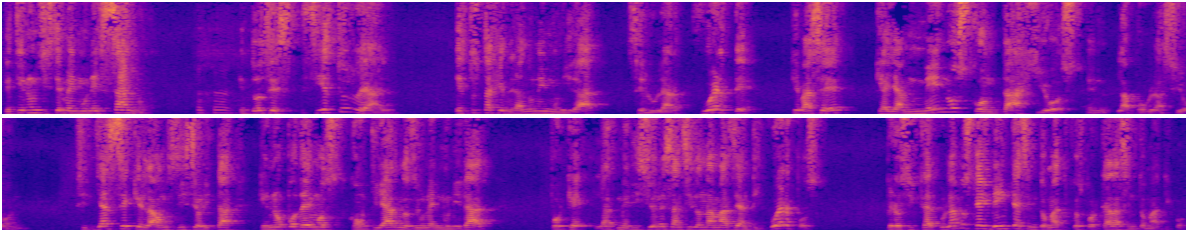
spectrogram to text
que tiene un sistema inmune sano. Entonces, si esto es real, esto está generando una inmunidad celular fuerte que va a hacer que haya menos contagios en la población. Si ya sé que la OMS dice ahorita que no podemos confiarnos de una inmunidad porque las mediciones han sido nada más de anticuerpos. Pero si calculamos que hay 20 asintomáticos por cada asintomático,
